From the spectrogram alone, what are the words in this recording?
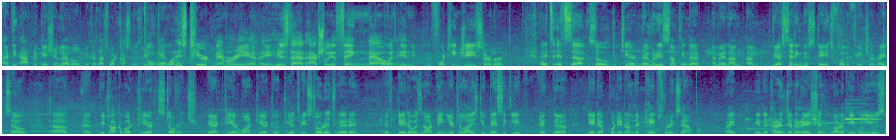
at the application level because that's what customers really Well, care. what is tiered memory, and is that actually a thing now in, in the 14G server? It's, it's uh, so tiered memory is something that, I mean, I'm, I'm, we are setting the stage for the future, right? So uh, uh, we talk about tiered storage. We have tier one, tier two, tier three storage, wherein if data was not being utilized, you basically take the data, put it on the tapes, for example, right? In the current generation, a lot of people use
